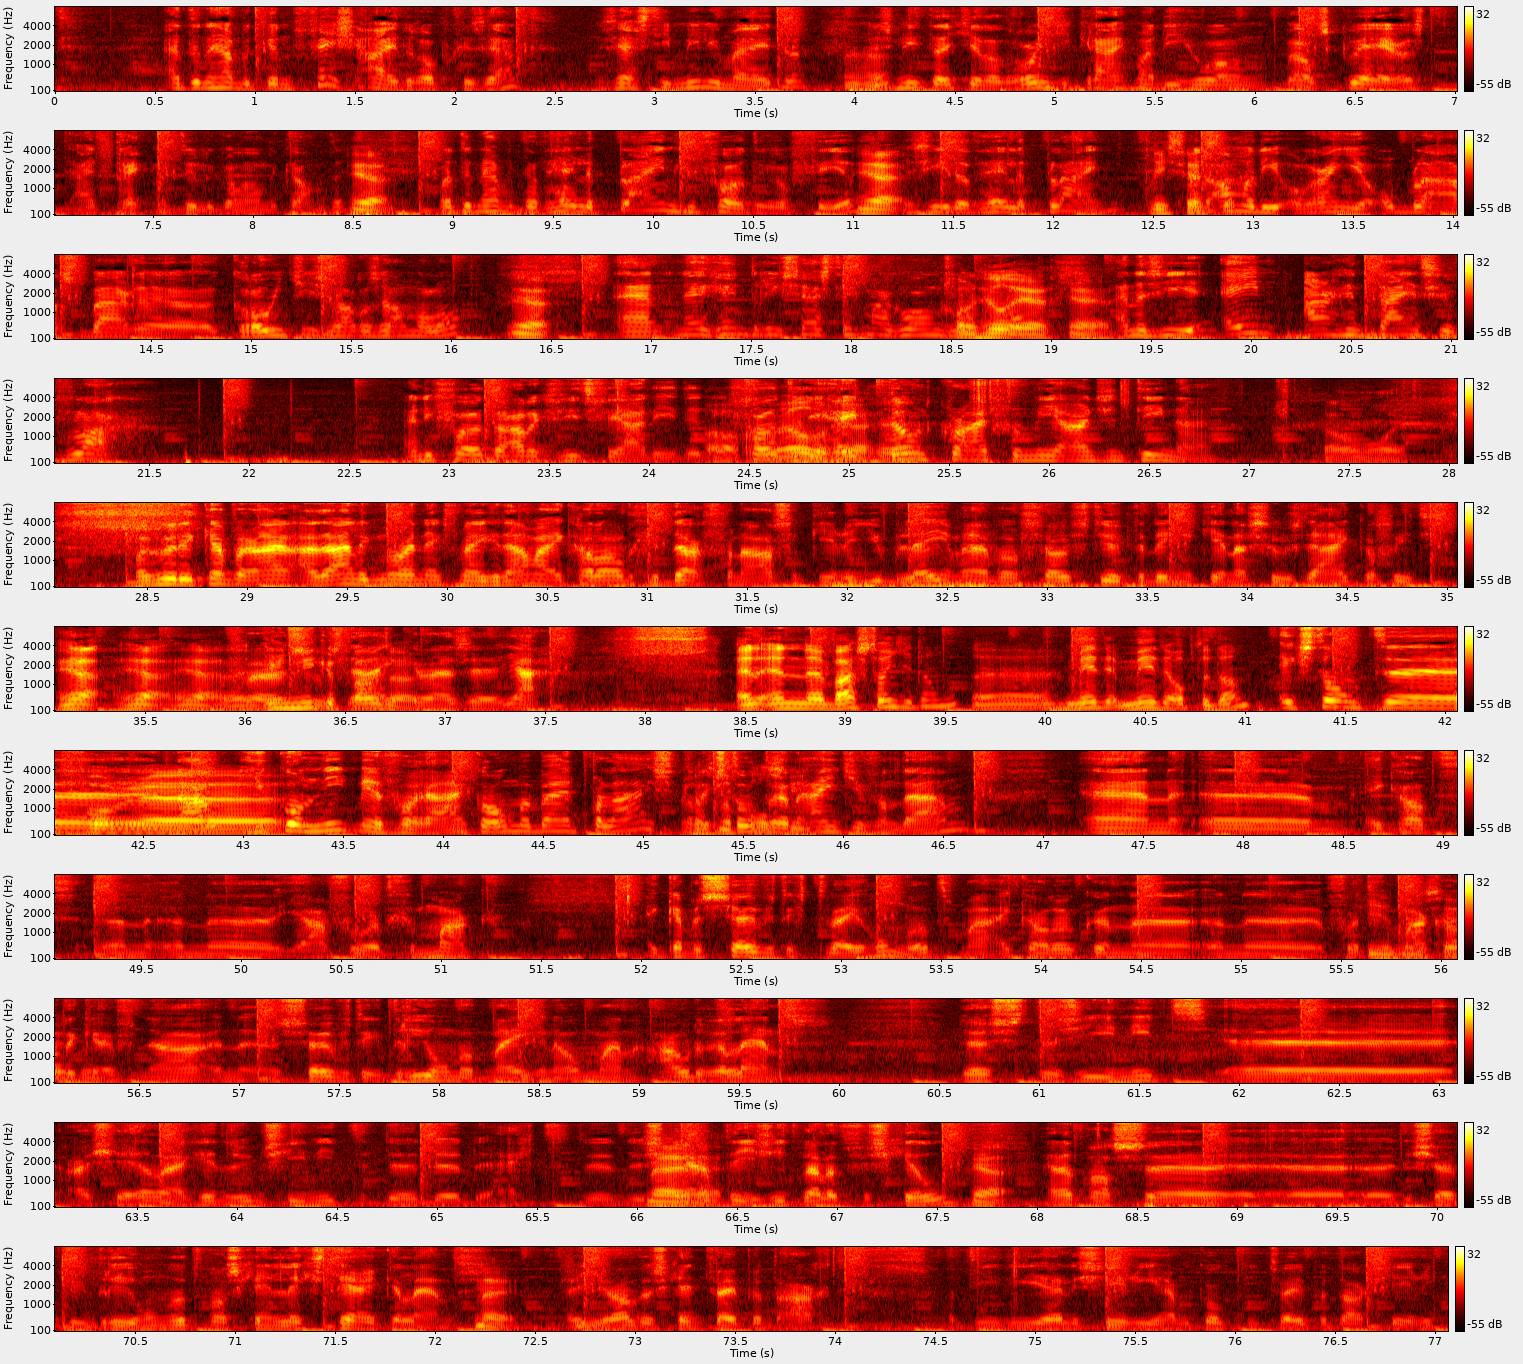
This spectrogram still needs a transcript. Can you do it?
En toen heb ik een fisheye erop gezet. 16 mm. Uh-huh. Dus niet dat je dat rondje krijgt, maar die gewoon wel square is. Hij trekt natuurlijk al aan de kanten. Ja, Maar toen heb ik dat hele plein gefotografeerd. Ja. Dan zie je dat hele plein. Met 360. allemaal die oranje opblaasbare eh, kroontjes hadden ze allemaal op. Ja, En nee, geen 360, maar gewoon zo gewoon heel op. erg. Ja. En dan zie je één Argentijnse vlag. En die foto had ik zoiets van, ja, die, die Oh, foto die heet. Don't Cry For Me Argentina. Oh, mooi. Maar goed, ik heb er uiteindelijk nooit niks mee gedaan. Maar ik had altijd gedacht van, nou, als we een keer een jubileum hebben of zo, stuur ik dat ding een keer naar Soesdijk of iets. Ja, ja, ja. Of, Een eh, unieke Soesdijk, foto. waar ze- ja, En, en eh, waar stond je dan? Eh, midden, midden op de Dam? Ik stond, Voor, nou, je kon niet meer vooraan komen bij het paleis, want ik stond er een eindje vandaan. En ehm, ik had een, een ja, voor het gemak, ik heb een 70-200, maar ik had ook een, eh, een eh, voor het gemak had ik 24. even nou, een, een 70-300 meegenomen, maar een oudere lens. Dus dan zie je niet, eh, als je heel erg inzoomt, zie je niet de, de, de, echt de, de Nee, scherpte. Je ziet wel het verschil. Ja, En dat was, die 70-300 was geen lichtsterke lens. nee. Weet je wel, dus geen 2.8. Want die, die hele serie heb ik ook, die 2.8 serie.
